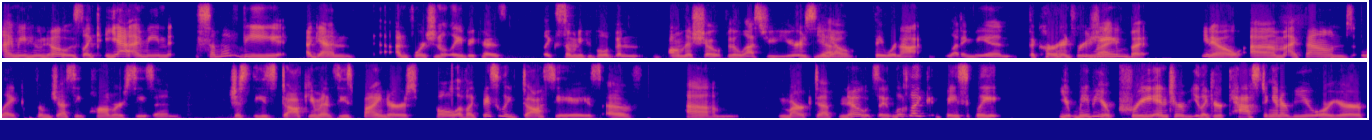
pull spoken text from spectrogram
I mean, who knows? Like, yeah, I mean, some of the again, unfortunately, because like so many people have been on this show for the last few years, Yeah. you know, they were not letting me in the current regime. But you know, um, I found like from Jesse Palmer's season, just these documents, these binders full of like basically dossiers of um marked up notes. It looked like basically your maybe your pre-interview, like your casting interview or your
